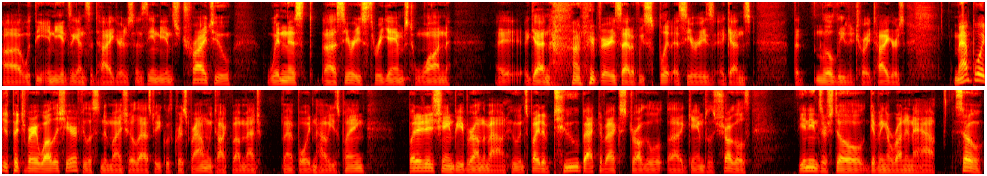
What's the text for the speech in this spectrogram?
uh, with the Indians against the Tigers as the Indians try to win this uh, series three games to one. I, again, I'd be very sad if we split a series against the lowly Detroit Tigers. Matt Boyd has pitched very well this year. If you listened to my show last week with Chris Brown, we talked about Matt, Matt Boyd and how he's playing. But it is Shane Bieber on the mound, who, in spite of two back-to-back struggle uh, games with struggles, the Indians are still giving a run and a half. So,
